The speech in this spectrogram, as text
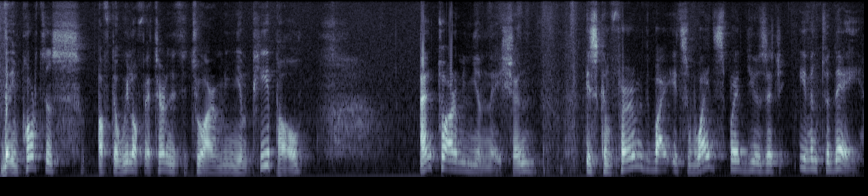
The importance of the wheel of eternity to Armenian people and to Armenian nation is confirmed by its widespread usage even today.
